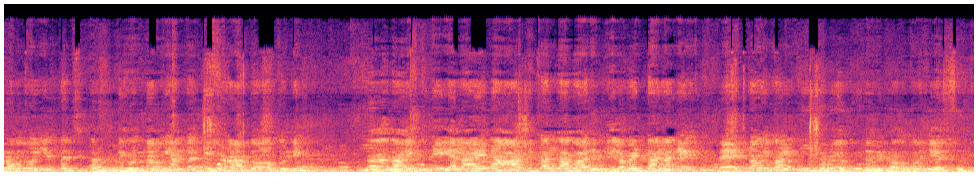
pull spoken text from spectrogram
ప్రభుత్వం ఎంత చిత్తశుద్ధి ఉందో మీ అందరికీ కూడా అర్థమవుతుంది. రైతుని ఎలా అయినా ఆర్థికంగా వారిని నిలబెట్టాలనే ప్రయత్నం ఇవాళ కూటమి కూటమి ప్రభుత్వం చేస్తుంది.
